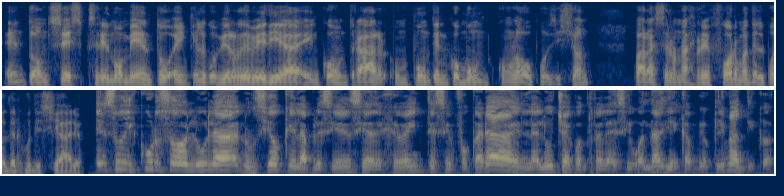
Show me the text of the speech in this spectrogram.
Entonces, sería el momento en que el gobierno debería encontrar un punto en común con la oposición para hacer una reforma del Poder Judiciario. En su discurso, Lula anunció que la presidencia del G20 se enfocará en la lucha contra la desigualdad y el cambio climático.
